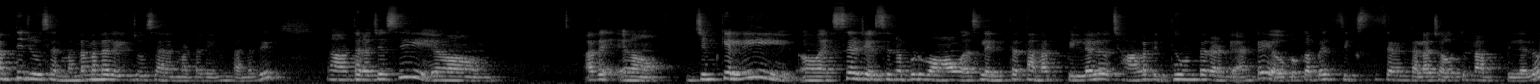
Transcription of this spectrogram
మధ్య చూశాను. మొన్న మొన్న రీల్ చూశానమాట నేను తనది. తను వచ్చేసి అదే జిమ్కి వెళ్ళి ఎక్సర్సైజ్ చేస్తున్నప్పుడు వావ్ అసలు ఎంత తన పిల్లలు చాలా పెద్దగా ఉంటారండి. అంటే ఒక్కొక్క అబ్బాయి సిక్స్త్ సెవెంత్ అలా చదువుతున్న పిల్లలు.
